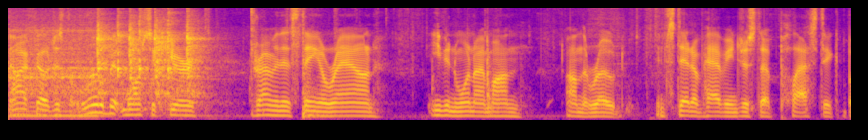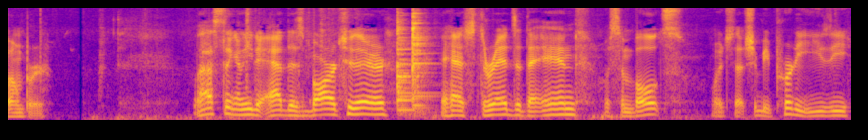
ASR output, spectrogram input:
Now I feel just a little bit more secure driving this thing around even when I'm on on the road instead of having just a plastic bumper. Last thing I need to add this bar to there. It has threads at the end with some bolts, which that should be pretty easy.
